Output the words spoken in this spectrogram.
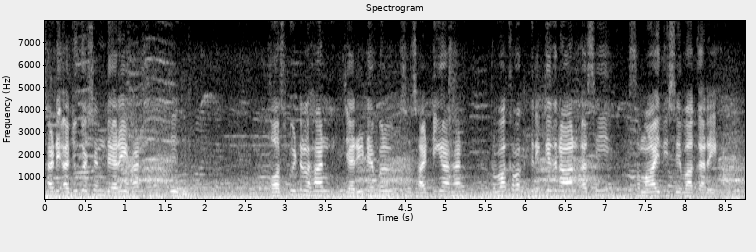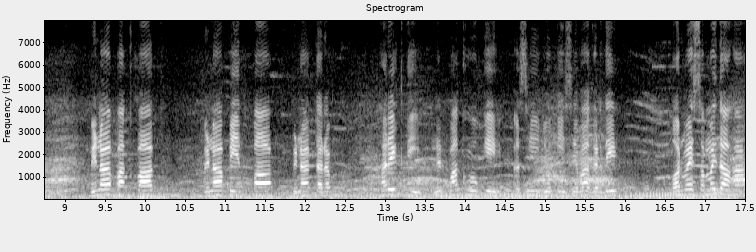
ਸਾਡੇ ਐਜੂਕੇਸ਼ਨ ਅਦਾਰੇ ਹਨ ਹਸਪੀਟਲ ਹਨ ਚੈਰੀਟੇਬਲ ਸੁਸਾਇਟੀਆਂ ਹਨ, ਤੇ ਵੱਖ-ਵੱਖ ਤਰੀਕੇ ਦੇ ਨਾਲ ਅਸੀਂ ਸਮਾਜ ਦੀ ਸੇਵਾ ਕਰ ਰਹੇ ਹਾਂ। ਬਿਨਾਂ ਪੱਖਪਾਤ, ਬਿਨਾਂ ਭੇਦਭਾਵ, ਬਿਨਾਂ ਧਰਮ, ਹਰ ਇੱਕ ਦੀ ਨਿਰਪੱਖ ਹੋ ਕੇ ਅਸੀਂ ਜੋ ਕਿ ਸੇਵਾ ਕਰਦੇ ਔਰ ਮੈਂ ਸਮਝਦਾ ਹਾਂ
